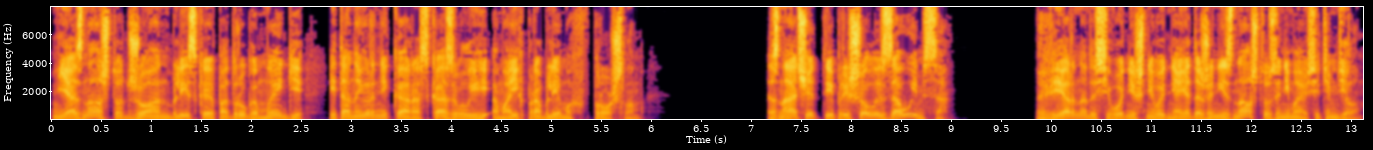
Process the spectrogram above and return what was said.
Я знал, что Джоан – близкая подруга Мэгги, и та наверняка рассказывала ей о моих проблемах в прошлом. «Значит, ты пришел из-за Уимса?» «Верно, до сегодняшнего дня я даже не знал, что занимаюсь этим делом».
